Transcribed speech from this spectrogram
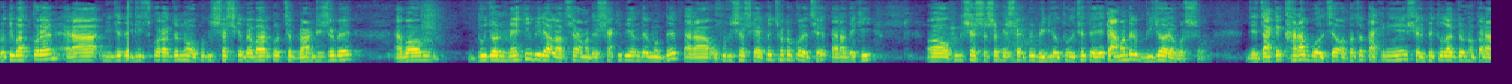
প্রতিবাদ করেন। এরা নিজেদের রিচ করার জন্য অপবিশ্বাসকে ব্যবহার করছে ব্র্যান্ড হিসেবে এবং দুজন মেকি বিড়াল আছে আমাদের সাকিবিয়ানদের মধ্যে। তারা অপবিশ্বাসকে এত ছোট করেছে, তারা দেখি অপবিশ্বাসের সঙ্গে সেলফি ভিডিও তুলছে যে এটা আমাদের বিজয় অবশ্য, যে যাকে খারাপ বলছে, অথচ তাকে নিয়ে সেলফি তোলার জন্য তারা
